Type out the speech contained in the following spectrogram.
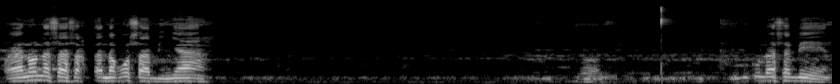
Paano nasasaktan ako, sabi niya. Yun. Hindi ko na sabihin.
